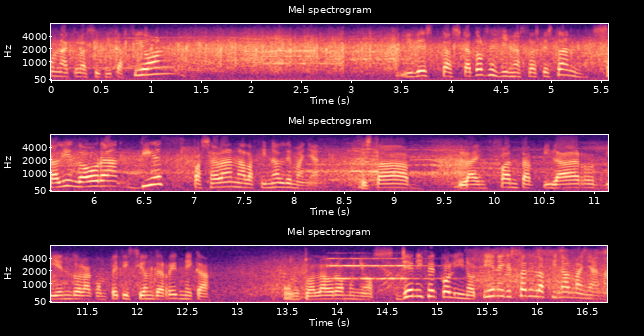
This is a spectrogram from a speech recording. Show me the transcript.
una clasificación y de estas 14 gimnastas que están saliendo ahora, 10 pasarán a la final de mañana. Está la infanta Pilar viendo la competición de rítmica junto a Laura Muñoz. Jennifer Colino tiene que estar en la final mañana.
